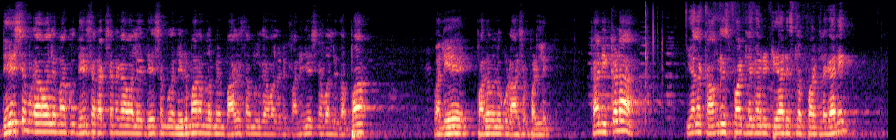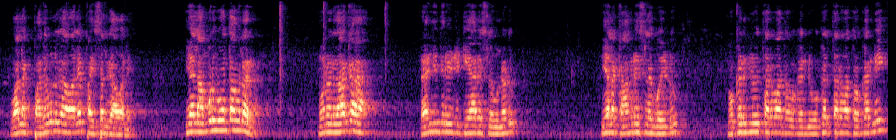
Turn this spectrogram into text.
దేశం కావాలి మాకు దేశ రక్షణ కావాలి దేశం నిర్మాణంలో మేము భాగస్వాములు కావాలని పనిచేసిన వాళ్ళే తప్ప వాళ్ళు ఏ పదవులు కూడా ఆశపడలే. కానీ ఇక్కడ ఇలా కాంగ్రెస్ పార్టీలు కానీ టీఆర్ఎస్ల పార్టీలు కానీ వాళ్ళకి పదవులు కావాలి పైసలు కావాలి. ఇవాళ అమ్ముడు పోతా ఉన్నారు. మొన్నటి దాకా రంజిత్ రెడ్డి టీఆర్ఎస్లో ఉన్నాడు. ఇవాళ కాంగ్రెస్లో పోయాడు. ఒకరిని తర్వాత ఒకరిని ఒకరి తర్వాత ఒకరిని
